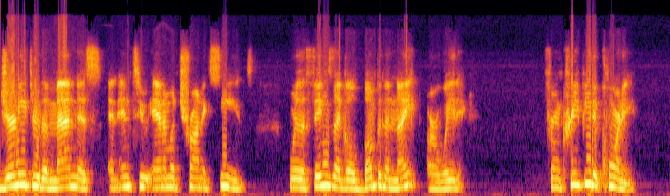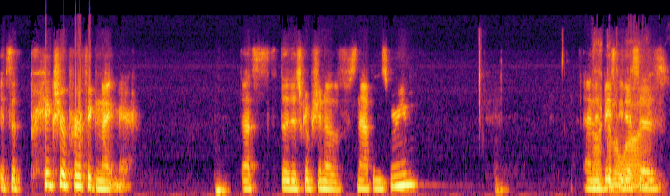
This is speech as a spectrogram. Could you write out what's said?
Journey through the madness and into animatronic scenes where the things that go bump in the night are waiting. From creepy to corny, it's a picture perfect nightmare. That's the description of Snap and Scream. And Not it basically just says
